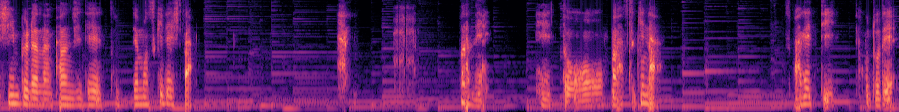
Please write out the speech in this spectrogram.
シンプルな感じでとっても好きでした。と、まあ好きなスパゲッティってことで、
